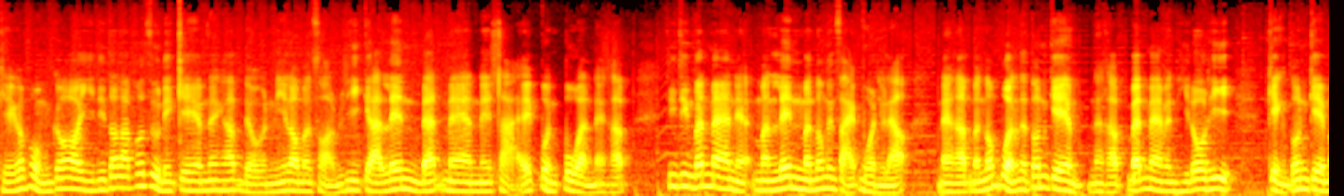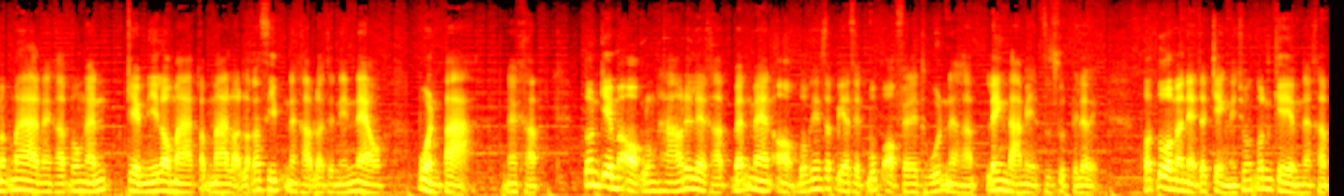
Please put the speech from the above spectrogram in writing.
เคครับผมก็ยินดีต้อนรับเข้าสู่ในเกมนะครับ เดี๋ยววันนี้เรามาสอนวิธีการเล่นแบทแมนในสายป่วนๆนะครับ จริงๆแบทแมนเนี่ยมันเล่นมันต้องเป็นสายป่วนอยู่แล้วนะครับมันต้องป่วนตั้งแต่ต้นเกมนะครับแบทแมนเป็นฮีโร่ที่เก่งต้นเกมมากๆนะครับเพราะงั้นเกมนี้เรามากับมาหลอดแล้วก็ซิปนะครับเราจะเน้นแนวป่วนป่านะครับต้นเกมมาออกรองเท้าได้เลยครับแบทแมนออกโบเกนสเปียร์เสร็จปุ๊บออกเฟรทูสนะครับเร่งดาเมจสุดๆไปเลย เพราะตัวมันเนี่ยจะเก่งในช่วงต้นเกมนะครับ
